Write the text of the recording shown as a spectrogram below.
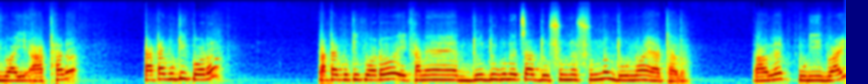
বাই আঠারো, কাটাকুটি করো কাটাকুটি করো, এখানে দু দুগুণে চার, দু শূন্য শূন্য, দু নয় আঠারো। তাহলে কুড়ি বাই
